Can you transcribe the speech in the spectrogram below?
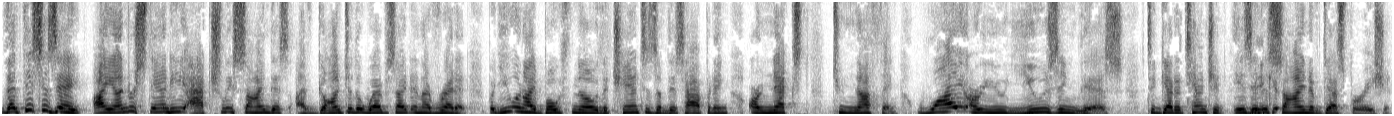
that this is a I understand he actually signed this. I've gone to the website and I've read it. But you and I both know the chances of this happening are next to nothing. Why are you using this to get attention? Is it a sign of desperation?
